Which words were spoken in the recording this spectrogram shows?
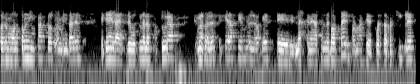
Son un montón de impactos ambientales que tiene la distribución de la factura no tal vez se queda siempre en lo que es eh, la generación de papel, por más que después se recicle,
